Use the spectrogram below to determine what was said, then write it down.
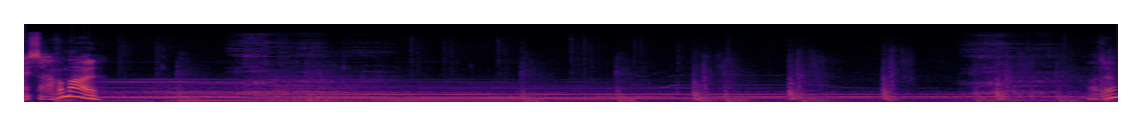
Ich sage mal. Warte.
